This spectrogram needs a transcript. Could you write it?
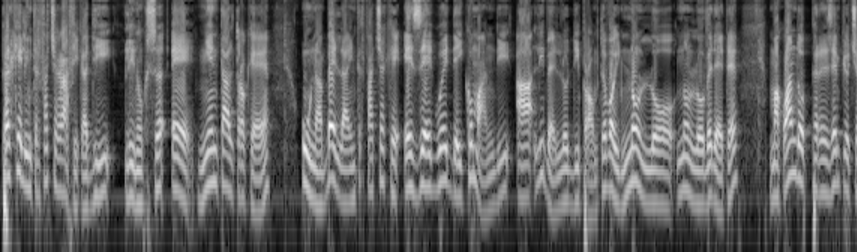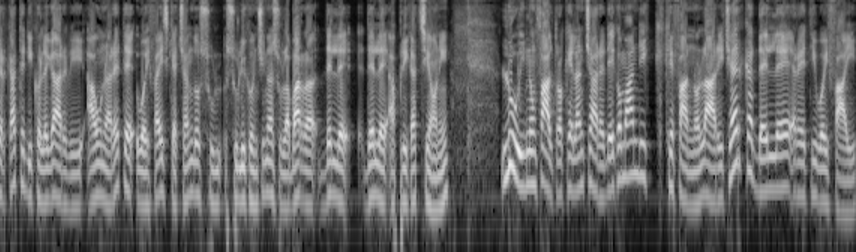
Perché l'interfaccia grafica di Linux è nient'altro che una bella interfaccia che esegue dei comandi a livello di prompt. Voi non lo, non lo vedete, ma quando per esempio cercate di collegarvi a una rete wifi schiacciando sul, sull'iconcina sulla barra delle, delle applicazioni, lui non fa altro che lanciare dei comandi che fanno la ricerca delle reti wifi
